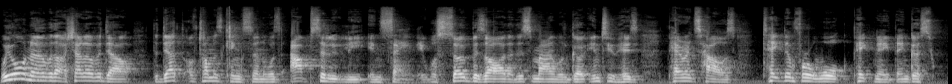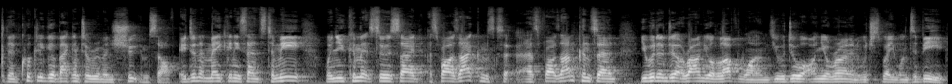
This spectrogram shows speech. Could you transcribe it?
We all know, without a shadow of a doubt, the death of Thomas Kingston was absolutely insane. It was so bizarre that this man would go into his parents' house take them for a walk, picnic, then go then quickly go back into a room and shoot himself. It didn't make any sense to me. When you commit suicide, as far as I as far as I'm concerned, you wouldn't do it around your loved ones. You would do it on your own, which is where you want to be.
